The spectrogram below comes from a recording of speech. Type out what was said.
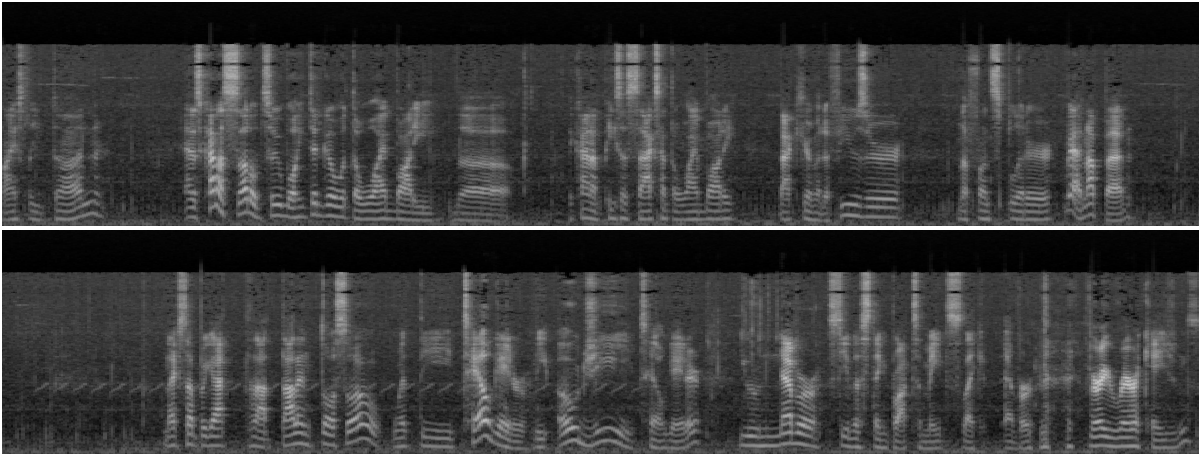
Nicely done. And it's kind of subtle too. Well, he did go with the wide body, the the kind of piece of sax at the wide body. Back here in the diffuser, the front splitter. Yeah, not bad. Next up, we got Talentoso with the Tailgater, the OG Tailgater. You never see this thing brought to meets, like, ever. Very rare occasions.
